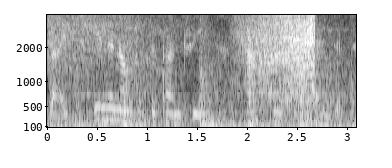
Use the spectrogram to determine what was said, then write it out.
flights in and out of the country have been suspended.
